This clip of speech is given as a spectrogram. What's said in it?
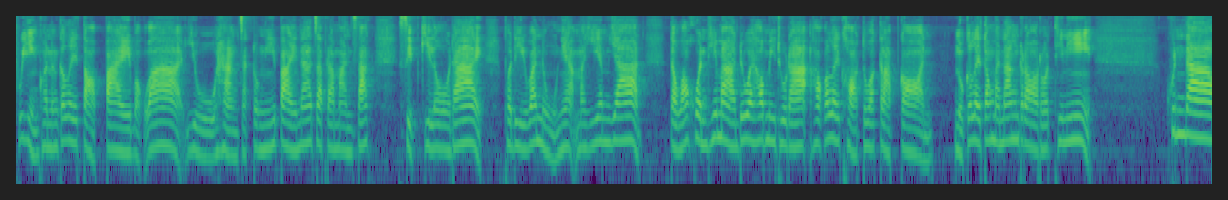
ผู้หญิงคนนั้นก็เลยตอบไปบอกว่าอยู่ห่างจากตรงนี้ไปน่าจะประมาณสัก 10 กิโลได้ พอดีว่าหนูเนี่ยมาเยี่ยมญาติ แต่ว่าคนที่มาด้วยเขามีธุระเขาก็เลยขอตัวกลับก่อน หนูก็เลยต้องมานั่งรอรถที่นี่ คุณดาว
